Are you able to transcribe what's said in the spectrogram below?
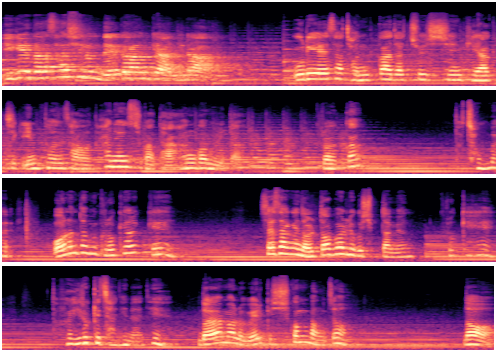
이게 다 사실은 내가 한 게 아니라 우리 회사 전과자 출신 계약직 인턴 사원 한현수가 다 한 겁니다. 그럴까? 너 정말 원한다면 그렇게 할게. 세상에 널 떠벌리고 싶다면 그렇게 해. 너 왜 이렇게 잔인하니? 너야말로 왜 이렇게 시건방져? 너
